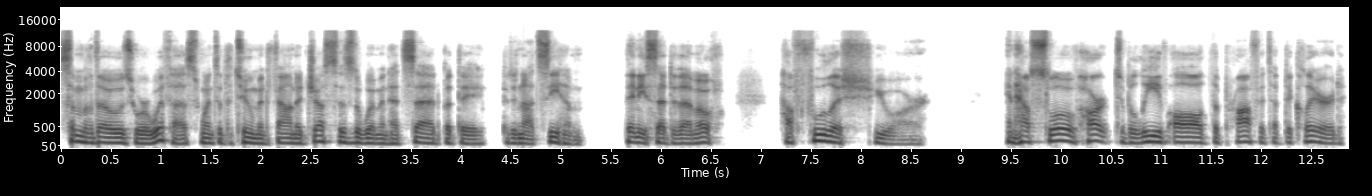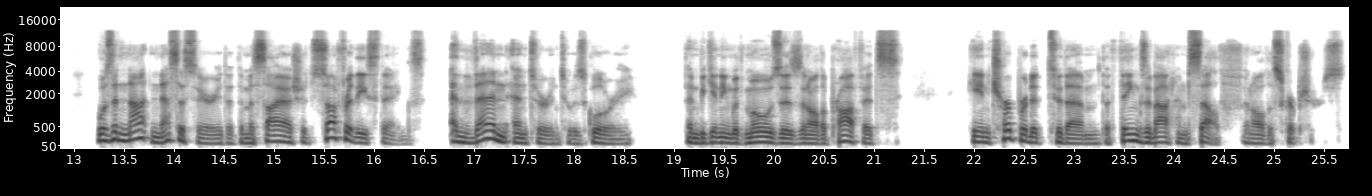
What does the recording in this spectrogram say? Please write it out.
Some of those who were with us went to the tomb and found it just as the women had said, but they, they did not see him. Then he said to them, Oh, how foolish you are, and how slow of heart to believe all the prophets have declared. Was it not necessary that the Messiah should suffer these things and then enter into his glory? Then, beginning with Moses and all the prophets, he interpreted to them the things about himself and all the scriptures.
